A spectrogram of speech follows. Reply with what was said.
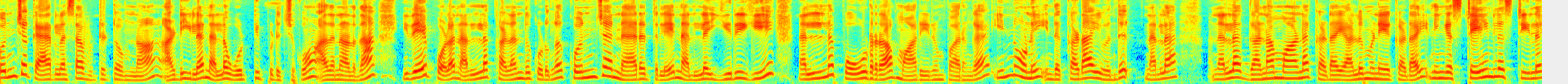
கொஞ்சம் கேர்லெஸ்ஸாக விட்டுட்டோம்னா அடியில் நல்லா ஒட்டி பிடிச்சிக்கும். அதனால தான் இதே போல் நல்லா கலந்து கொடுங்க. கொஞ்சம் நேரத்திலே நல்லா இறுகி நல்ல பவுடராக மாறிடும் பாருங்கள் இன்னொன்று இந்த கடாய் வந்து நல்லா நல்ல கனமான கடாய் அலுமினிய கடாய். நீங்கள் ஸ்டெயின்லெஸ் ஸ்டீலை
